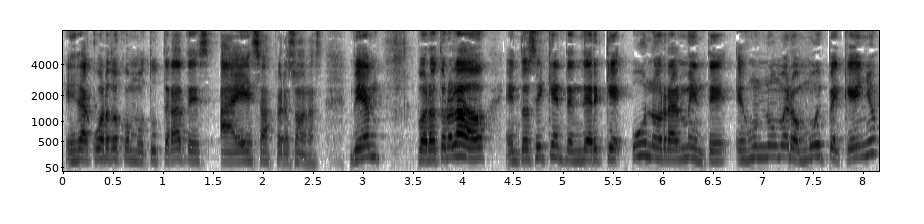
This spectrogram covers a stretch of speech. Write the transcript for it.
es de acuerdo a cómo tú trates a esas personas. Bien, por otro lado, entonces hay que entender que uno realmente es un número muy pequeño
